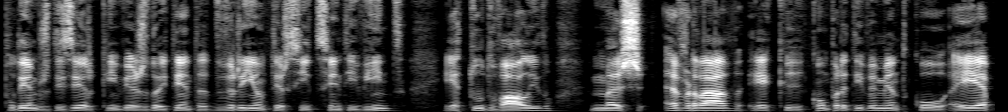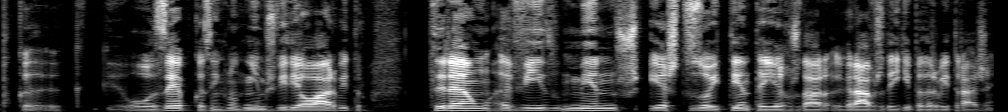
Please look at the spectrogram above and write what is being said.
podemos dizer que em vez de 80 deveriam ter sido 120, é tudo válido, mas a verdade é que comparativamente com a época ou as épocas em que não tínhamos vídeo árbitro, terão havido menos estes 80 erros graves da equipa de arbitragem.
